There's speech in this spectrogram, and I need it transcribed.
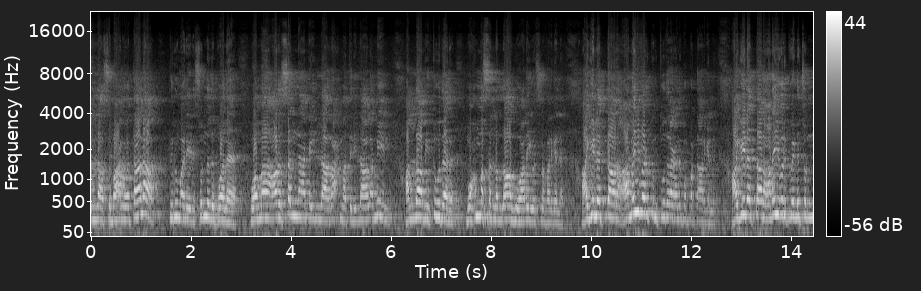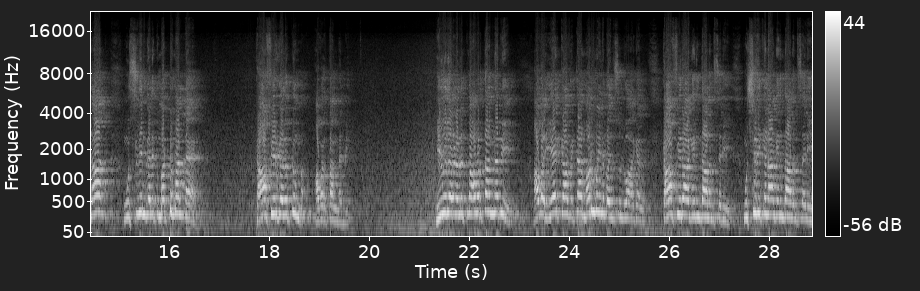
அல்லாஹ் சுபானுவத்தாலா திருமறையில் சொன்னது போல ஒமா அரசல்னாக இல்லா ரஹ்மத்தில் இல்லா அலமீன். தூதர் முகமது சல்லாஹூ அலைஹி வஸல்லம் அவர்கள் அகிலத்தார் அனைவருக்கும் தூதராக அனுப்பப்பட்டார்கள். அகிலத்தார் அனைவருக்கும் என்று சொன்னால் முஸ்லிம்களுக்கு மட்டுமல்ல காஃபிர்களுக்கும் அவர்தான் நபி. யூதர்களுக்கும் அவர்தான் நபி. அவர் ஏற்காவிட்டால் மறுமையில் பதில் சொல்வார்கள். காஃபிராக இருந்தாலும் சரி முஷ்ரிக்கனாக இருந்தாலும் சரி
